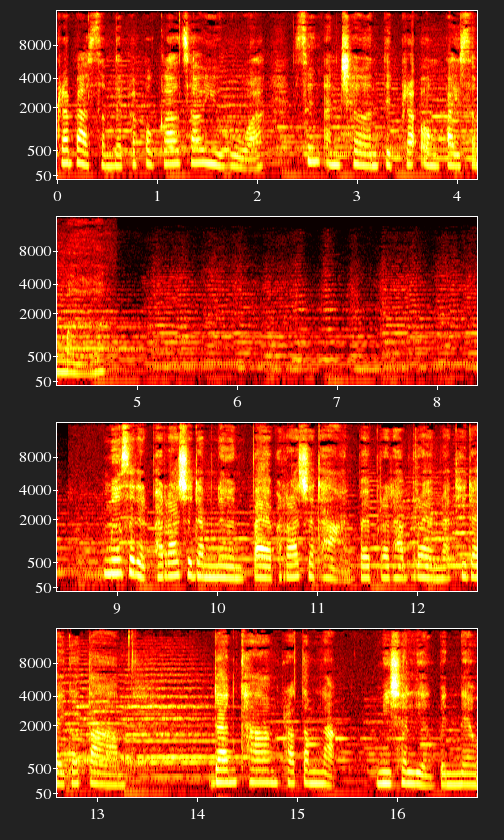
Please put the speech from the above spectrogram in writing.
พระบาทสมเด็จพระปกเกล้าเจ้าอยู่หัว ซึ่งอัญเชิญติดพระองค์ไปเสมอ เมื่อเสด็จพระราชดำเนินแปรพระราชฐานไปประทับแรมณที่ใดก็ตาม ด้านข้างพระตำหนักมีเฉลียงเป็นแนว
